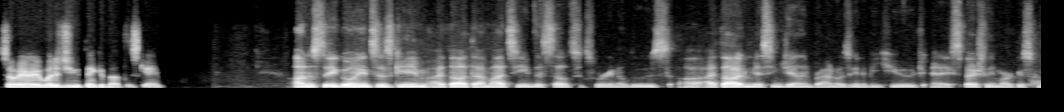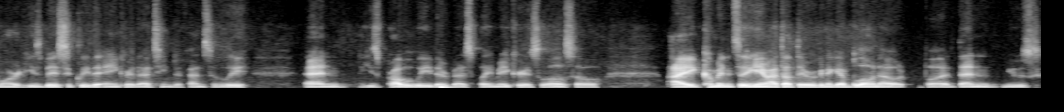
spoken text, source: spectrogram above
So Ari, what did you think about this game? Honestly, going into this game, I thought that my team, the Celtics, were going to lose. Uh, I thought missing Jaylen Brown was going to be huge, and especially Marcus Smart. He's basically the anchor of that team defensively, and he's probably their best playmaker as well. So I coming into the game, I thought they were going to get blown out, but then news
